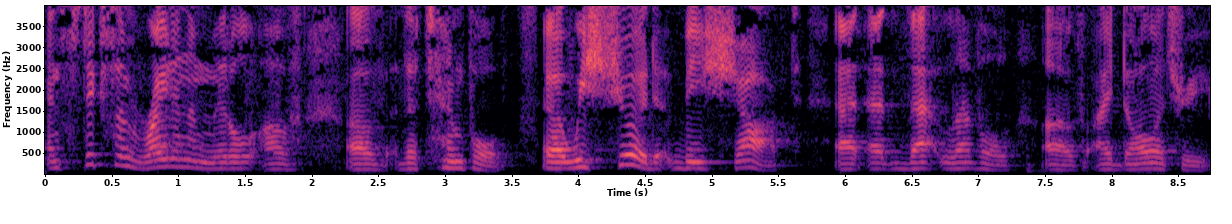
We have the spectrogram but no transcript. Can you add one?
and sticks them right in the middle of, of the temple. Uh, we should be shocked at, at that level of idolatry.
